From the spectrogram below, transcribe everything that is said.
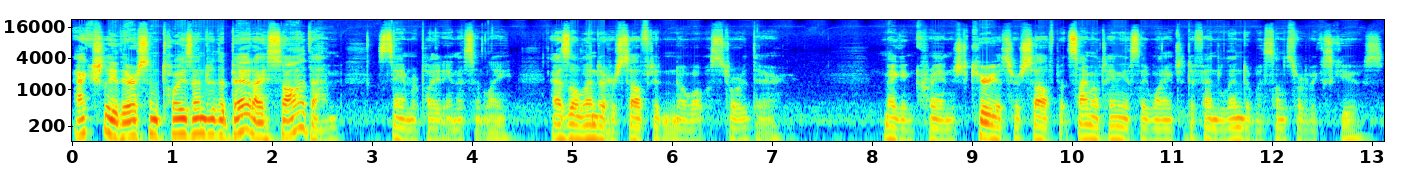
Actually, there are some toys under the bed. I saw them, Sam replied innocently, as though Linda herself didn't know what was stored there. Megan cringed, curious herself, but simultaneously wanting to defend Linda with some sort of excuse.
